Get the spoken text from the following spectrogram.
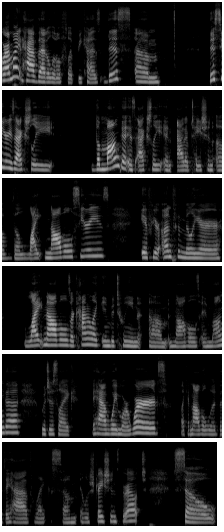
Or I might have that a little flip because this um this series actually the manga is actually an adaptation of the light novel series if you're unfamiliar, light novels are kind of like in between um, novels and manga, which is like they have way more words like a novel would, but they have like some illustrations throughout. So,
